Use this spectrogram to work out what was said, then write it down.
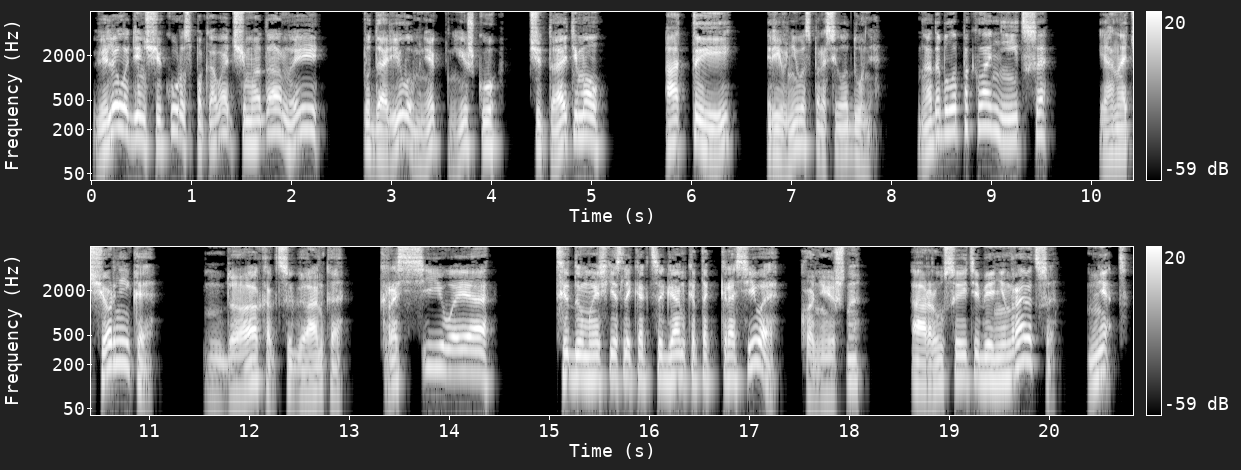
Велела денщику распаковать чемодан и подарила мне книжку. Читайте, мол. А ты? Ревниво спросила Дуня. Надо было поклониться. И она черненькая? Да, как цыганка. Красивая. Ты думаешь, если как цыганка, так красивая? Конечно. А русые тебе не нравятся? Нет.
